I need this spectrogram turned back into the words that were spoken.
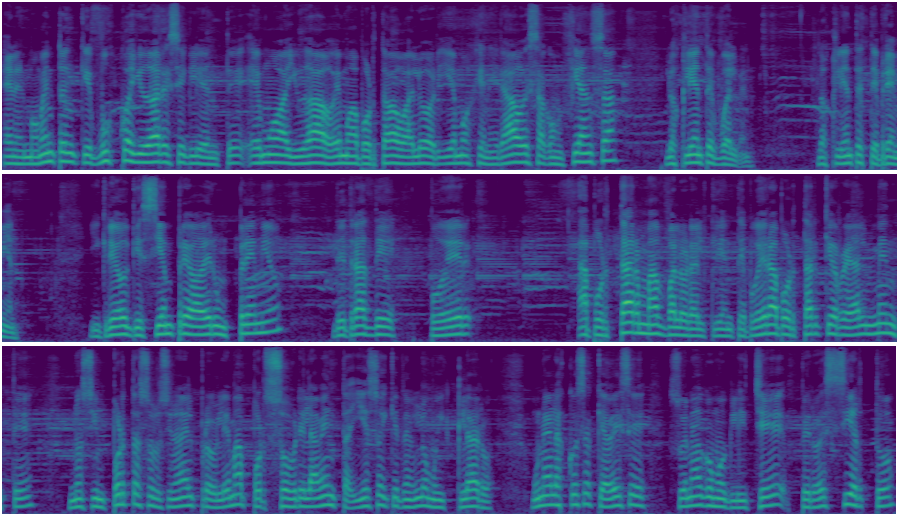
en el momento en que busco ayudar a ese cliente, hemos ayudado, hemos aportado valor y hemos generado esa confianza, los clientes vuelven. Los clientes te premian. Y creo que siempre va a haber un premio detrás de poder aportar más valor al cliente, poder aportar que realmente nos importa solucionar el problema por sobre la venta y eso hay que tenerlo muy claro. Una de las cosas que a veces suena como cliché, pero es cierto,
